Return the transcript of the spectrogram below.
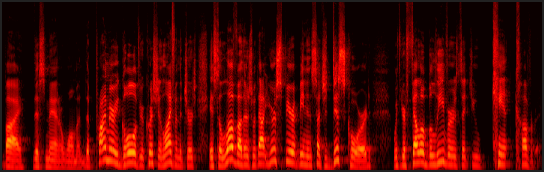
by this man or woman. The primary goal of your Christian life in the church is to love others without your spirit being in such discord with your fellow believers that you can't cover it.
